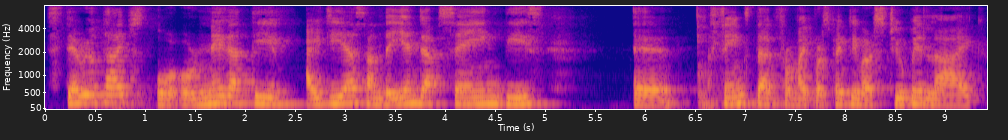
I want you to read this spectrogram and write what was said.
stereotypes or, or negative ideas, and they end up saying these uh, things that, from my perspective, are stupid, like,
